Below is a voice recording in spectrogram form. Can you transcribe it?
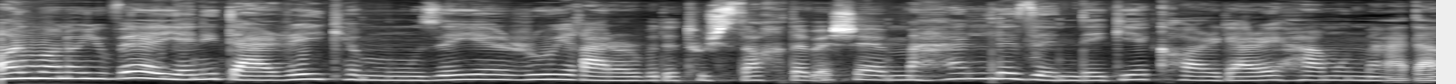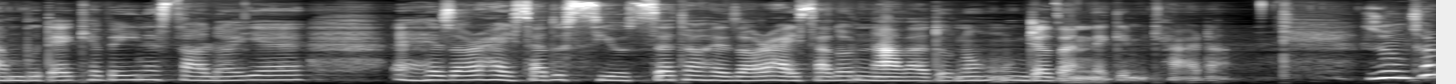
آلمانایووه یعنی دره که موزه روی قرار بوده توش ساخته بشه محل زندگی کارگرای همون معدن بوده که بین سالهای 1833 تا 1899 اونجا زندگی می‌کردن. زومتور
